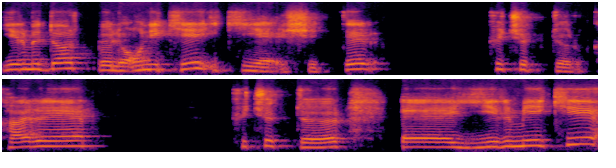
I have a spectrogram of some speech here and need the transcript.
24 bölü 12 2'ye eşittir küçüktür kare küçüktür e, 22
